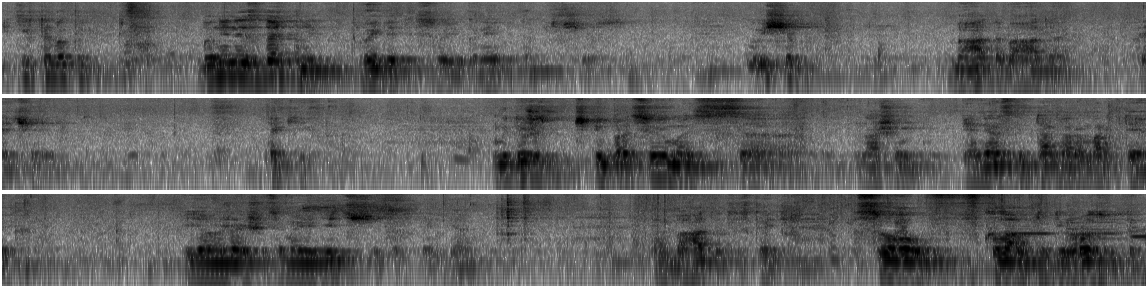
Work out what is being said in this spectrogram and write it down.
яких треба вони не здатні видати свою книгу там чи щось. Ну і ще багато-багато речей таких. Ми дуже співпрацюємо з е, нашим піонерським табором Артек. І я вважаю, що це моє дітище, так. Я там багато, так сказати, свого вклав туди в розвиток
